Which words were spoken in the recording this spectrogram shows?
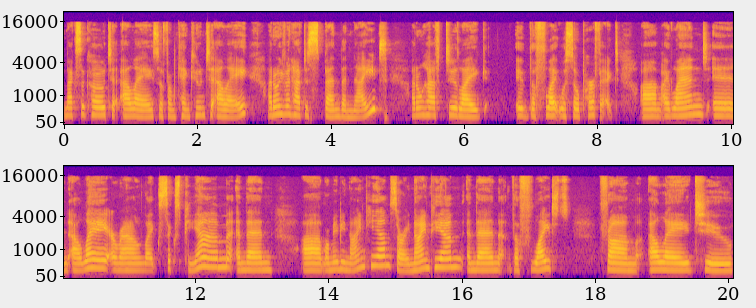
Mexico to LA, so from Cancun to LA. I don't even have to spend the night. I don't have to like. It, the flight was so perfect. Um, I land in LA around like 6 p.m. and then, uh, or maybe 9 p.m. Sorry, 9 p.m. And then the flight from LA to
